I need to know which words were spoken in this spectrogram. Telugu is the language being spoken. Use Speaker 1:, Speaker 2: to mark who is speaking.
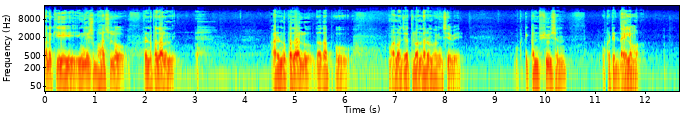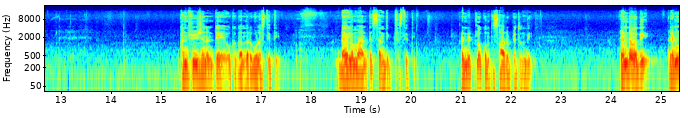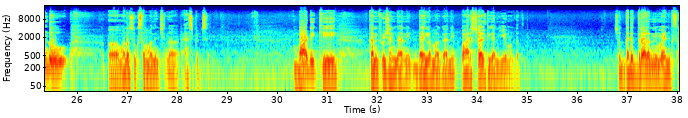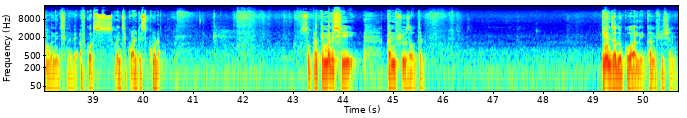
Speaker 1: మనకి ఇంగ్లీష్ భాషలో రెండు పదాలు ఉంది ఆ రెండు పదాలు దాదాపు మానవ జాతిలో అందరూ అనుభవించేవే. ఒకటి కన్ఫ్యూజన్ ఒకటి డైలమా కన్ఫ్యూజన్ అంటే ఒక గందరగోళ స్థితి. డైలమా అంటే సందిగ్ధ స్థితి. రెండిట్లో కొంత సారూప్యత ఉంది. రెండవది రెండు మనసుకు సంబంధించిన ఆస్పెక్ట్సే బాడీకి కన్ఫ్యూజన్ కానీ డైలమా కానీ పార్షియాలిటీ కానీ ఏముండదు. సో దరిద్రాలన్నీ మైండ్కి సంబంధించినవి. కోర్స్ మంచి క్వాలిటీస్ కూడా. సో ప్రతి మనిషి కన్ఫ్యూజ్ అవుతాడు. ఏం చదువుకోవాలి? కన్ఫ్యూజన్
